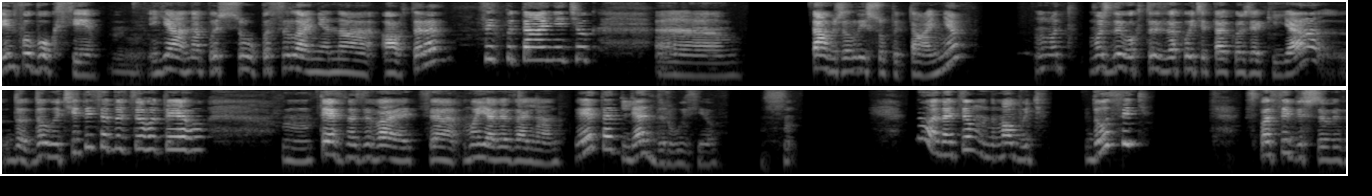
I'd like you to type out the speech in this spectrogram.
інфобоксі я напишу посилання на автора цих питаннячок. Е, Там же лишу питання. От, можливо, хтось захоче також, як і я, долучитися до цього тегу. Тег називається Моя в'язальна анкета для друзів. Ну, а на цьому, мабуть, досить. Спасибі, що ви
